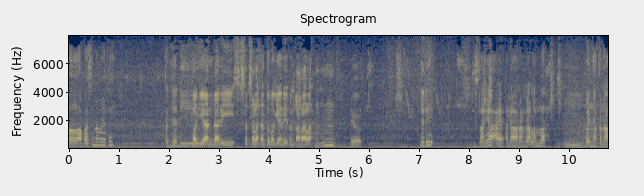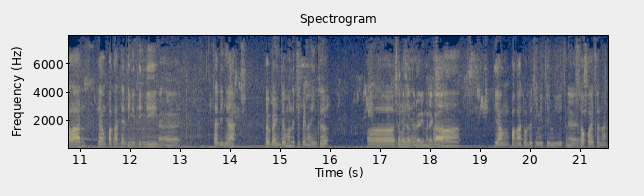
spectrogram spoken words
eh, apa sih namanya teh kerja di bagian dari salah satu bagian di tentara lah Mm-mm. yo jadi istilahnya ada orang dalam lah hmm. banyak kenalan yang pangkatnya tinggi tinggi Heeh. tadinya babe aing teh mau nitipin aing ke eh, salah ininya. satu dari mereka Heeh. yang pangkat udah tinggi tinggi cenah Ya. sok we cenah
